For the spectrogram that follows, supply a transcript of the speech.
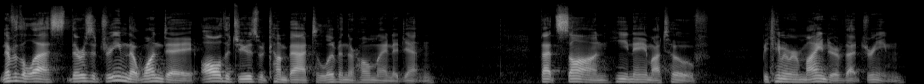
Nevertheless, there was a dream that one day all the Jews would come back to live in their homeland again. That song, Hine Matov, became a reminder of that dream.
